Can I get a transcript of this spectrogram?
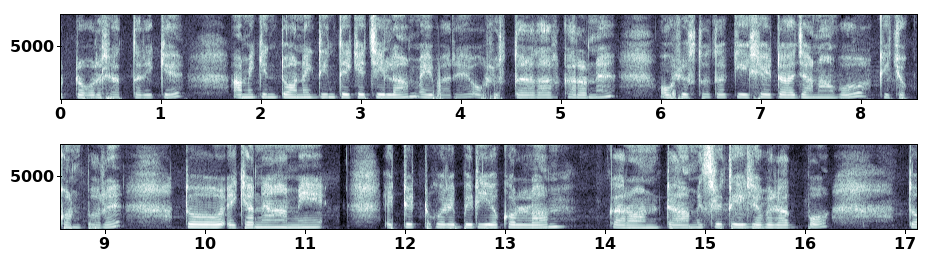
অক্টোবরের সাত তারিখে। আমি কিন্তু অনেক দিন থেকে ছিলাম এইবারে অসুস্থতার কারণে। অসুস্থতা কী সেটা জানাব কিছুক্ষণ পরে। তো এখানে আমি একটু একটু করে ভিডিও করলাম, কারণটা আমি স্মৃতি হিসেবে রাখব। তো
